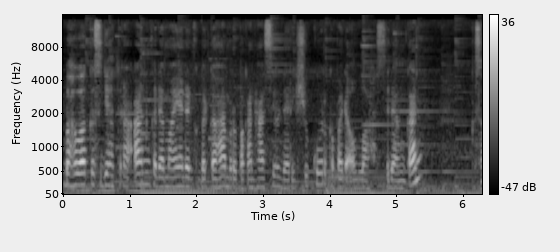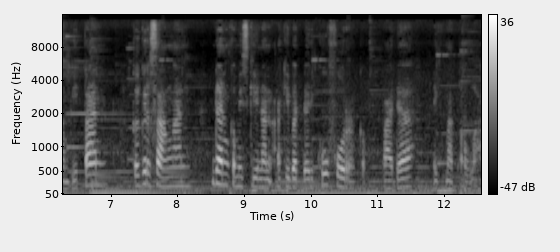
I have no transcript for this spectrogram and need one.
bahwa kesejahteraan, kedamaian, dan keberkahan merupakan hasil dari syukur kepada Allah, sedangkan kesempitan, kegersangan, dan kemiskinan akibat dari kufur kepada nikmat Allah.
